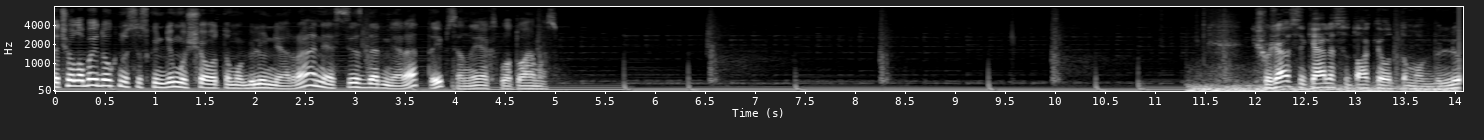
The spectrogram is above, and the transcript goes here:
Tačiau labai daug nusiskundimų šio automobiliu nėra, nes jis dar nėra taip senai eksploatuojamas. Išvažiavus į kelią su tokiu automobiliu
